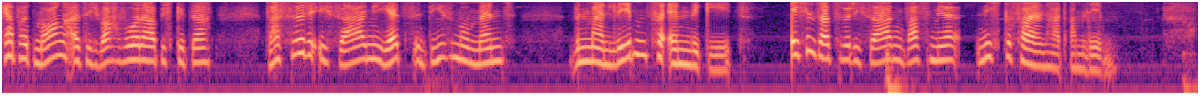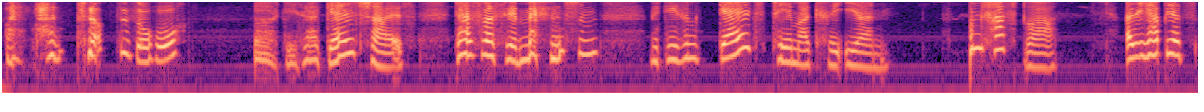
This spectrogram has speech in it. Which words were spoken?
Ich habe heute Morgen, als ich wach wurde, habe ich gedacht, was würde ich sagen jetzt in diesem Moment, wenn mein Leben zu Ende geht? Welchen Satz würde ich sagen, was mir nicht gefallen hat am Leben? Und dann ploppte so hoch, oh, dieser Geldscheiß, das, was wir Menschen mit diesem Geldthema kreieren. Unfassbar. Also ich habe jetzt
